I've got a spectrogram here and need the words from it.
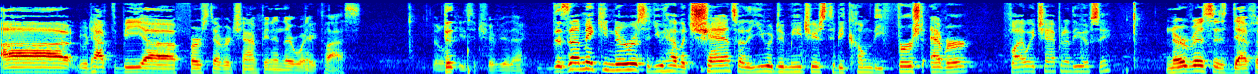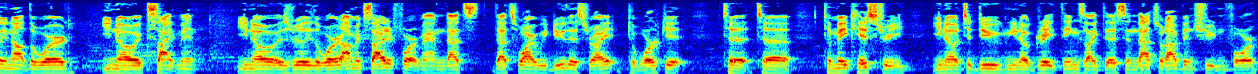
Uh, would have to be uh, first ever champion in their weight class. Little Did- piece of trivia there. Does that make you nervous that you have a chance, either you or Demetrious, to become the first ever flyweight champion of the UFC? Nervous is definitely not the word. You know, excitement, you know, is really the word. I'm excited for it, man. That's that's why we do this, right? To work it, to to to make history, you know, to do, you know, great things like this and that's what I've been shooting for,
